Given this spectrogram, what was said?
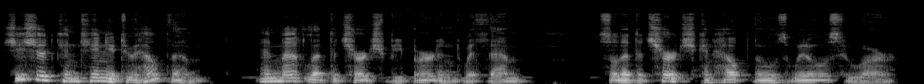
she should continue to help them and not let the church be burdened with them so that the church can help those widows who are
